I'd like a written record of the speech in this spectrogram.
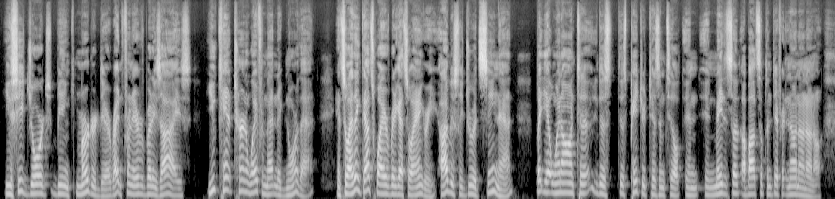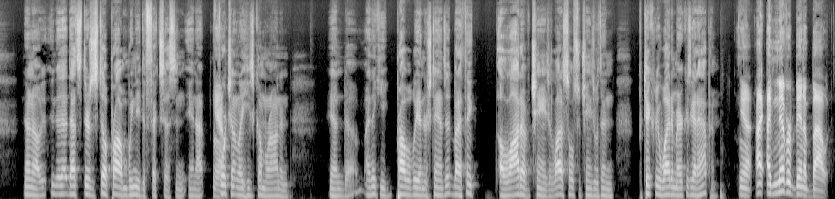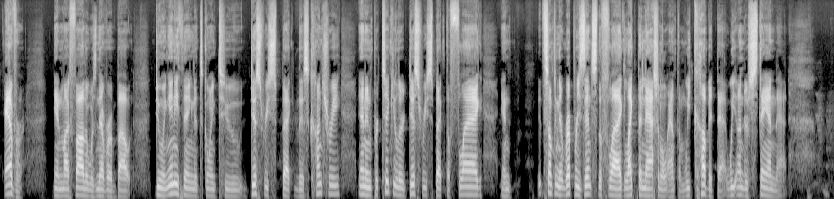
you see George being murdered there right in front of everybody's eyes, you can't turn away from that and ignore that. And so I think that's why everybody got so angry. Obviously, Drew had seen that, but yet went on to this this patriotism tilt and and made it so, about something different. No, no, no, no, no, no. That, that's there's still a problem. We need to fix this. And and I, yeah. fortunately, he's come around and and uh, I think he probably understands it. But I think a lot of change, a lot of social change within particularly white America's got to happen. Yeah, I, I've never been about ever, and my father was never about doing anything that's going to disrespect this country and in particular disrespect the flag and it's something that represents the flag like the national anthem. We covet that. We understand that.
